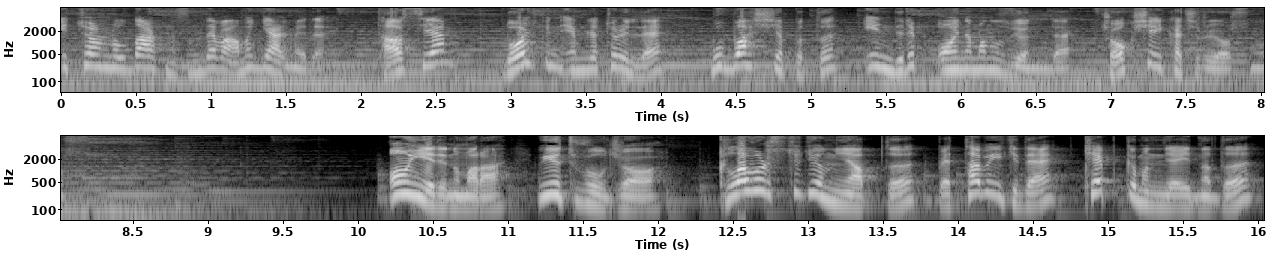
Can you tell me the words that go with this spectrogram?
Eternal Darkness'ın devamı gelmedi. Tavsiyem Dolphin emülatör ile bu başyapıtı indirip oynamanız yönünde. Çok şey kaçırıyorsunuz. 17 numara Beautiful Joe Clover Studio'nun yaptığı ve tabii ki de Capcom'un yayınladığı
